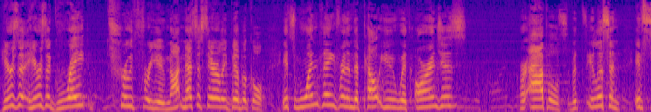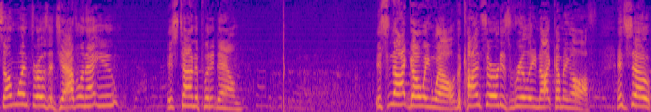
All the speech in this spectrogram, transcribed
Here's a, here's a great truth for you, not necessarily biblical. It's one thing for them to pelt you with oranges or apples. But listen, if someone throws a javelin at you, it's time to put it down. It's not going well. The concert is really not coming off. And so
